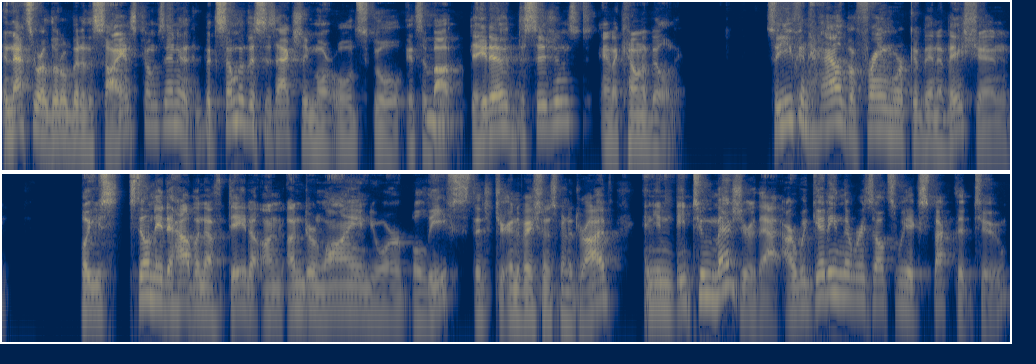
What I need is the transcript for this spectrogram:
and that's where a little bit of the science comes in but some of this is actually more old school it's mm-hmm. about mm-hmm. data decisions and accountability so you can have a framework of innovation but you still need to have enough data on underlying your beliefs that your innovation is going to drive and you need to measure that. Are we getting the results we expected to?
